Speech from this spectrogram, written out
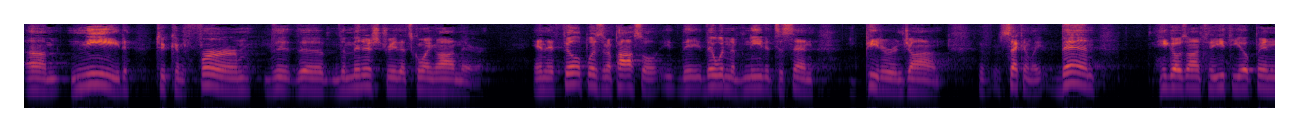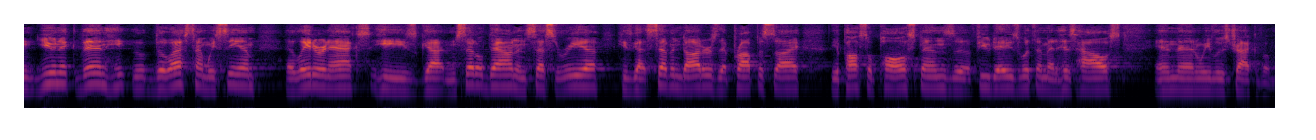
um, need to confirm the, the, the ministry that's going on there. And if Philip was an apostle, they, they wouldn't have needed to send Peter and John. Secondly, then he goes on to the Ethiopian eunuch. Then, he, the last time we see him, uh, later in Acts, he's gotten settled down in Caesarea. He's got seven daughters that prophesy. The Apostle Paul spends a few days with them at his house, and then we lose track of him.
